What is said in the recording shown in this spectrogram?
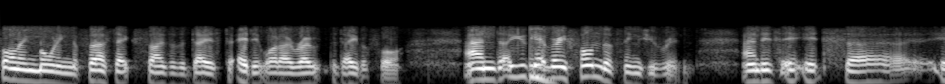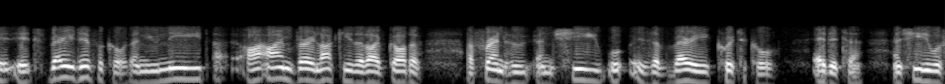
following morning, the first exercise of the day is to edit what I wrote the day before, and uh, you get mm. very fond of things you've written, and it's it's uh, it, it's very difficult, and you need. Uh, I, I'm very lucky that I've got a a friend who, and she is a very critical editor, and she will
